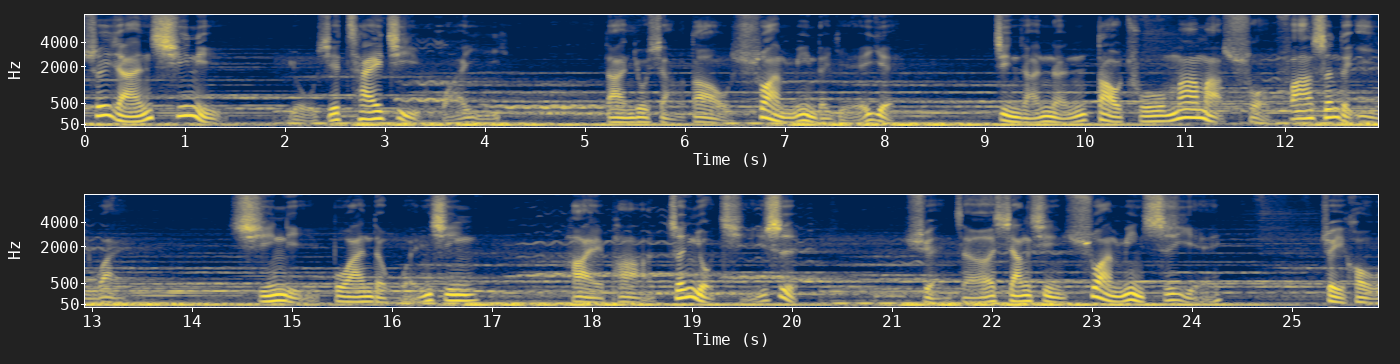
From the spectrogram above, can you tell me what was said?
虽然心里有些猜忌怀疑，但又想到算命的爷爷。竟然能道出妈妈所发生的意外，心里不安的文心，害怕真有其事，选择相信算命师爷，最后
